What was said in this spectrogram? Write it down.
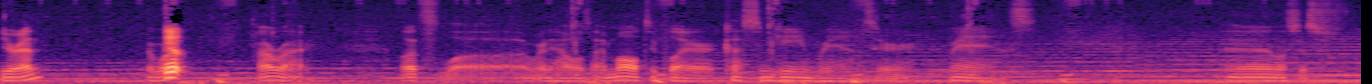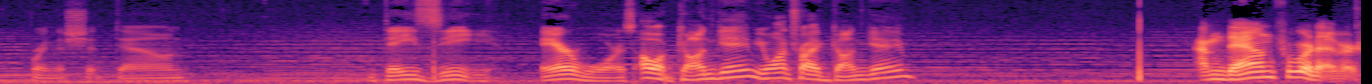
You're in? Yep. All right. Let's. Uh, where the hell is that? Multiplayer, custom game browser, RAS. And let's just bring this shit down. DayZ, Air Wars. Oh, a gun game? You want to try a gun game? I'm down for whatever.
